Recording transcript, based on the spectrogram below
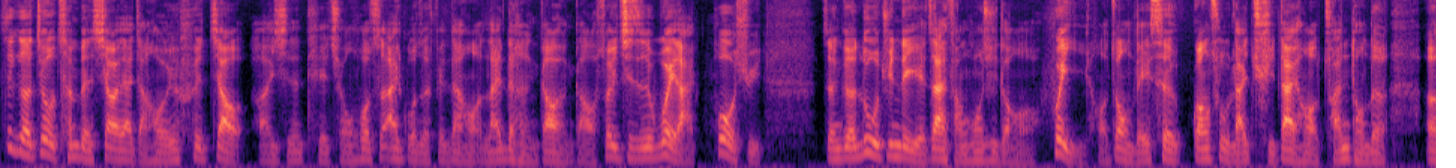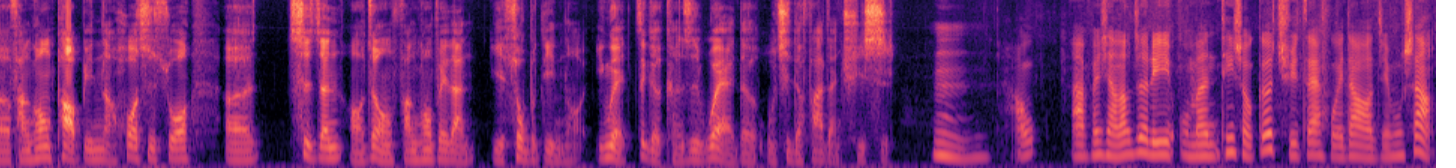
这个就成本效益来讲，会会叫啊以前的铁穹或是爱国者飞弹哈来得很高很高。所以其实未来或许整个陆军的野战防空系统哦，会以哈这种镭射光束来取代哈传统的呃防空炮兵啊，或是说呃刺针哦这种防空飞弹也说不定哦，因为这个可能是未来的武器的发展趋势。嗯，好，啊分享到这里，我们听首歌曲，再回到节目上。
